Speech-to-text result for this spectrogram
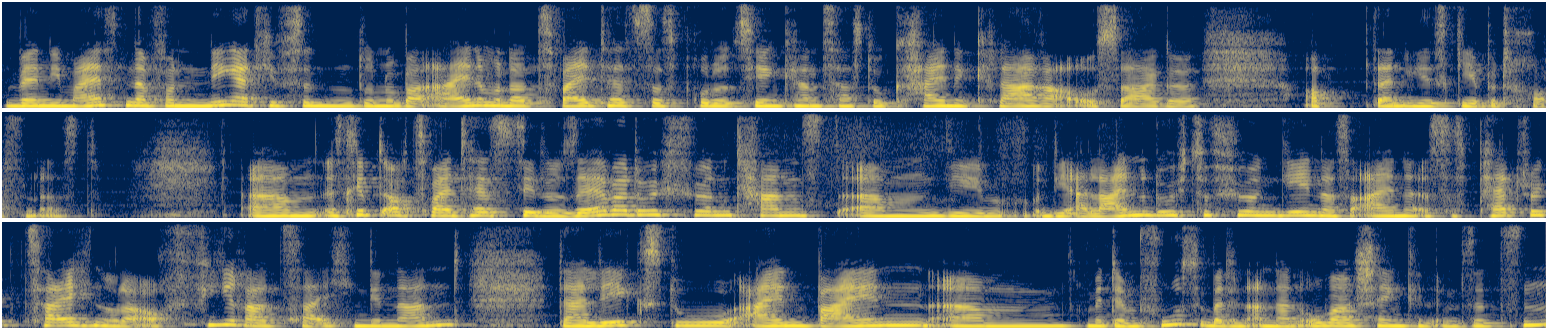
Wenn die meisten davon negativ sind und du nur bei einem oder zwei Tests das produzieren kannst, hast du keine klare Aussage, ob dein ISG betroffen ist. Ähm, es gibt auch zwei Tests, die du selber durchführen kannst, ähm, die, die alleine durchzuführen gehen. Das eine ist das Patrick-Zeichen oder auch Vierer-Zeichen genannt. Da legst du ein Bein ähm, mit dem Fuß über den anderen Oberschenkel im Sitzen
